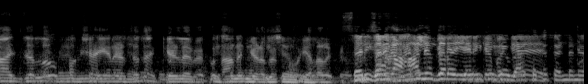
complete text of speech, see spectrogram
ರಾಜ್ಯದಲ್ಲೂ ಪಕ್ಷ ಏನ್ ಹೇಳ್ತದೆ ಕೇಳಲೇಬೇಕು ನಾನು ಕೇಳಬೇಕು ಎಲ್ಲರೂ ಖಂಡನೆ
